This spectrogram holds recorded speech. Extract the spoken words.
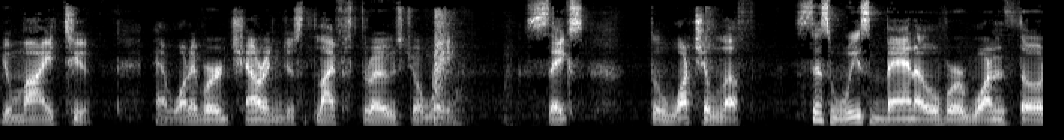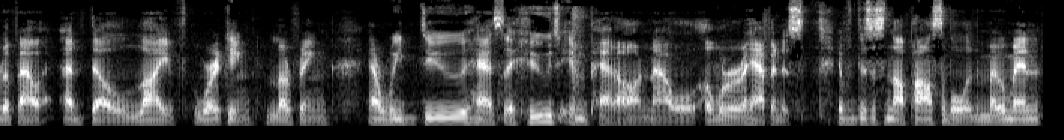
your mind to, and whatever challenges life throws your way. 6. Do what you love. Since we spend over one third of our adult life working, loving, and we do has a huge impact on our overall happiness. If this is not possible at the moment,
